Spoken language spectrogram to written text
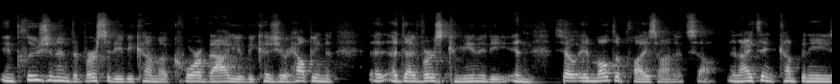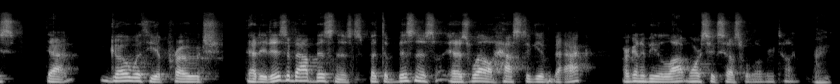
inclusion and diversity become a core value because you're helping a, a diverse community. And mm-hmm. so it multiplies on itself. And I think companies that go with the approach that it is about business, but the business as well has to give back are going to be a lot more successful over time. Right.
